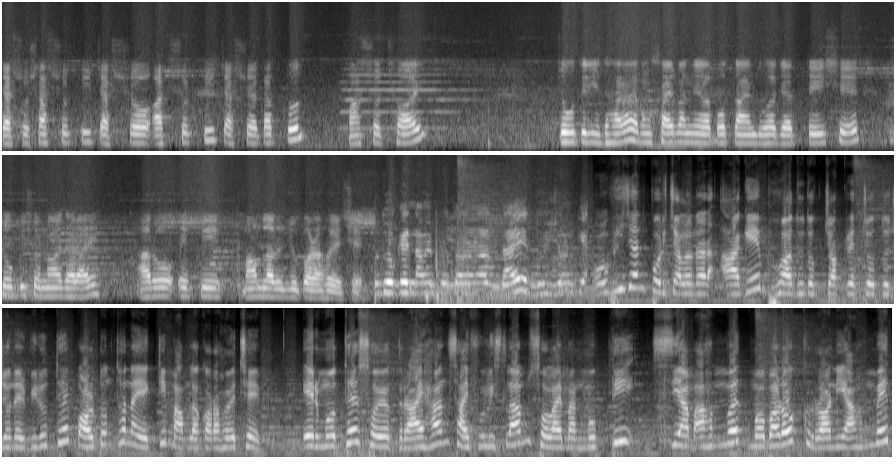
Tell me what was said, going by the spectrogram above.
চারশো সাতষট্টি, চারশো আটষট্টি, চারশো একাত্তর, পাঁচশো ছয় চৌত্রিশ ধারা এবং সাইবার নিরাপত্তা আইন দু হাজার তেইশের চব্বিশশো নয় ধারায় আরও একটি মামলা রুজু করা হয়েছে। দুদকের নামে প্রতারণার দায়ে দুইজনকে অভিযান পরিচালনার আগে ভুয়া দুদক চক্রের চোদ্দ জনের বিরুদ্ধে পল্টন থানায় একটি মামলা করা হয়েছে। এর মধ্যে সৈয়দ রায়হান সাইফুল ইসলাম সোলাইমান মুক্তি সিয়াম আহমেদ মোবারক রনি আহমেদ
